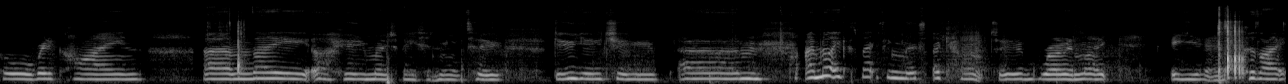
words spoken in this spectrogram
cool, really kind. Um, they are who motivated me to do YouTube. Um, I'm not expecting this account to grow in like a year because I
